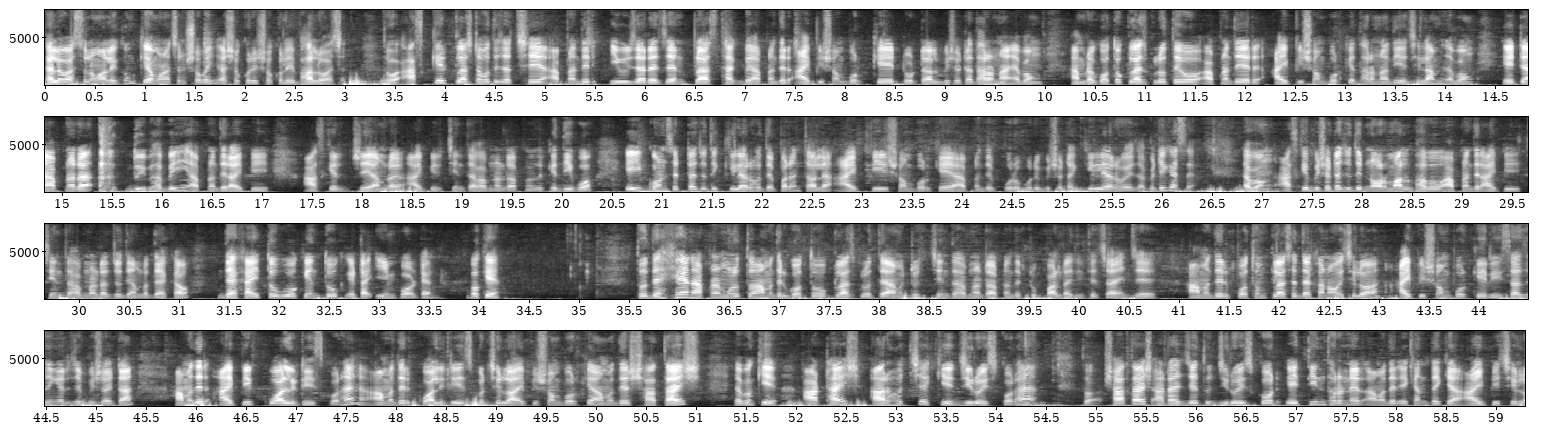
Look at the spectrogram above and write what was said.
Hello, আসসালামু আলাইকুম। কেমন আছেন সবাই? আশা করি সকলেই ভালো আছেন। তো আজকের ক্লাসটা হতে যাচ্ছে আপনাদের ইউজার এজেন্ট প্লাস থাকবে আপনাদের আইপি সম্পর্কে টোটাল বিষয়টা ধারণা এবং আমরা গত ক্লাসগুলোতেও আপনাদের আইপি সম্পর্কে ধারণা দিয়েছিলাম এবং এটা আপনারা দুইভাবেই আপনাদের আইপি আজকের যে আমরা আইপির চিন্তা ভাবনাটা আপনাদেরকে দিব, এই কনসেপ্টটা যদি ক্লিয়ার হতে পারেন তাহলে আইপি সম্পর্কে আপনাদের পুরোপুরি বিষয়টা ক্লিয়ার হয়ে যাবে, ঠিক আছে? এবং আজকের বিষয়টা যদি নর্মালভাবেও আপনাদের আইপি চিন্তা ভাবনাটা যদি আমরা দেখাও, দেখাই, তবুও কিন্তু এটা ইম্পর্ট্যান্ট ওকে তো দেখেন, আপনার মূলত আমাদের গত ক্লাসগুলোতে আমি একটু চিন্তা ভাবনাটা আপনাদের একটু পাল্টাই দিতে চাই যে, আমাদের প্রথম ক্লাসে দেখানো হয়েছিল আইপি সম্পর্কে রিসার্চিংয়ের যে বিষয়টা, আমাদের আইপি কোয়ালিটি স্কোর হ্যাঁ? আমাদের কোয়ালিটি স্কোর ছিল আইপি সম্পর্কে আমাদের সাতাইশ এবং কি, আঠাইশ, আর হচ্ছে কি জিরো স্কোর হ্যাঁ? তো সাতাশ আঠাইশ যেহেতু জিরো স্কোর, এই তিন ধরনের আমাদের এখান থেকে আইপি ছিল।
